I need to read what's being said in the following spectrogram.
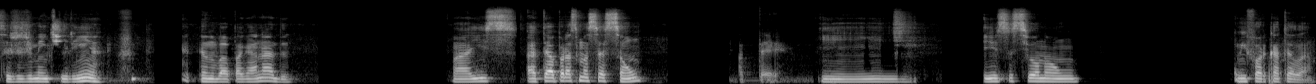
seja de mentirinha, eu não vou pagar nada. Mas até a próxima sessão. Até. E isso se eu não me enforcar até lá.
